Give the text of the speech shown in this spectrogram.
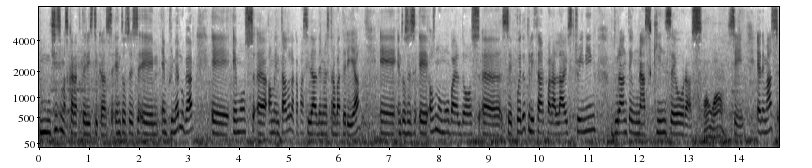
Muchísimas características. Entonces, eh, en primer lugar, eh, hemos eh, aumentado la capacidad de nuestra batería. Eh, entonces, eh, Osmo Mobile 2 eh, se puede utilizar para live streaming durante unas 15 horas. Oh, wow. Sí. Y además,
